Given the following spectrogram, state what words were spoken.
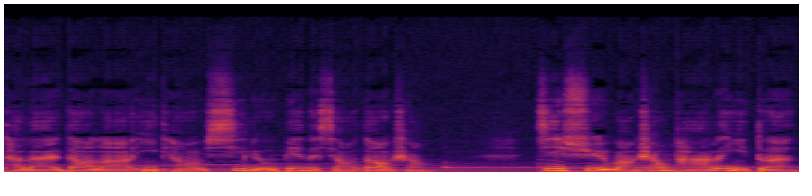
他来到了一条溪流边的小道上，继续往上爬了一段，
